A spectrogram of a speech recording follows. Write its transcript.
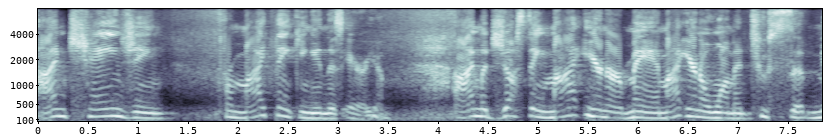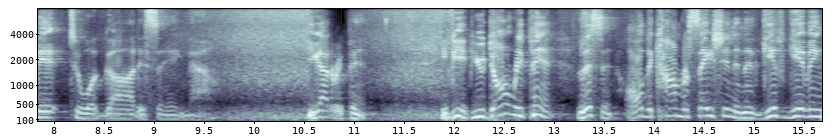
I'm changing from my thinking in this area. I'm adjusting my inner man, my inner woman to submit to what God is saying now. You got to repent. If you, if you don't repent, listen, all the conversation and the gift giving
